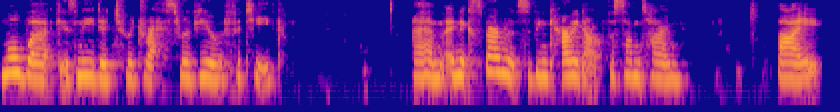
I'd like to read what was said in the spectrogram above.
more work is needed to address reviewer fatigue. Um, and experiments have been carried out for some time by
